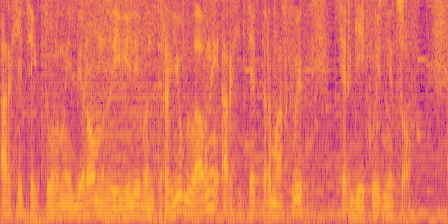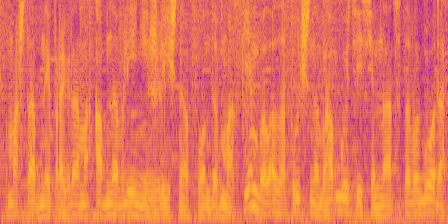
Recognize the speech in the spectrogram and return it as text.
архитектурные бюро, заявили в интервью главный архитектор Москвы Сергей Кузнецов. Масштабная программа обновления жилищного фонда в Москве была запущена в августе 2017 года.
